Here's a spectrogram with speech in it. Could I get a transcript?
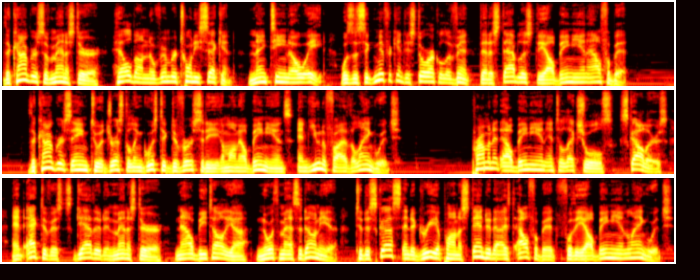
The Congress of Manastir, held on November 22, 1908, was a significant historical event that established the Albanian alphabet. The Congress aimed to address the linguistic diversity among Albanians and unify the language. Prominent Albanian intellectuals, scholars, and activists gathered in Manastir, now Bitola, North Macedonia, to discuss and agree upon a standardized alphabet for the Albanian language.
